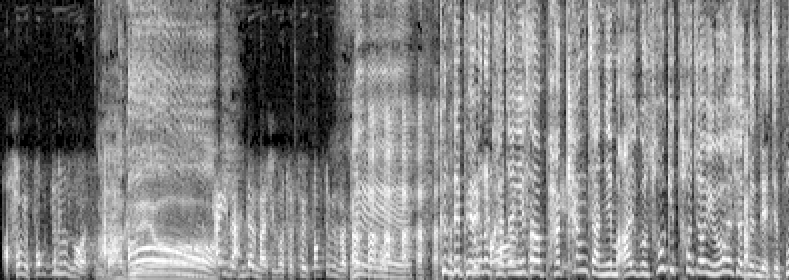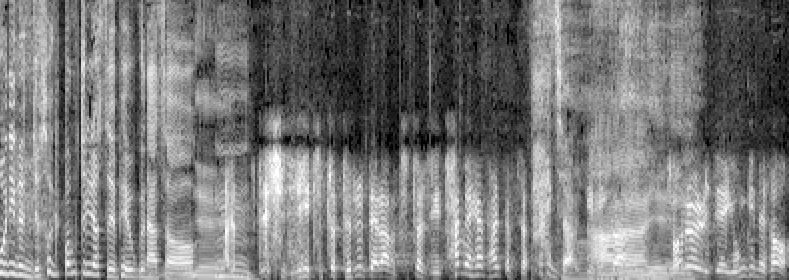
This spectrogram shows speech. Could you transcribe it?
아, 속이 뻑 뚫는 것 같습니다. 아 그래요. 어. 사이다 한 잔 마신 것처럼 속이 뻑 뚫는 것 같아요. 네. 근데 배우는 과정에서 박향자님, 아이고, 속이 터져요 하셨는데, 이제 본인은 이제 속이 뻥 뚫렸어요, 배우고 나서. 예. 음. 이게 직접 들을 때랑 직접 참여해서 할때 진짜 틀립니다. 맞아. 그러니까 아, 예. 저를 이제 용기 내서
